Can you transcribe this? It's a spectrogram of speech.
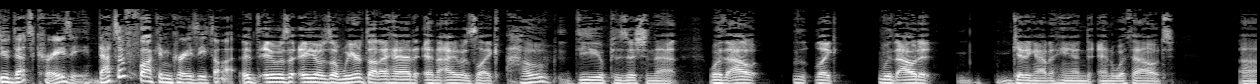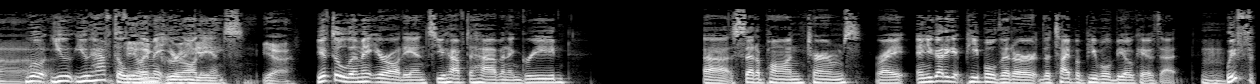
Dude, that's crazy. That's a fucking crazy thought. It, it was it was a weird thought I had, and I was like, how do you position that without like without it getting out of hand and without uh well, you you have to limit your audience. yeah You have to limit your audience. You have to have an agreed uh set upon terms, right? And you got to get people that are the type of people to be okay with that. Mhm. We've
